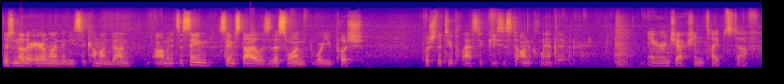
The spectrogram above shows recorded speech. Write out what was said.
there's another airline that needs to come undone. Um, and it's the same same style as this one where you push push the two plastic pieces to unclamp it. Air injection type stuff.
